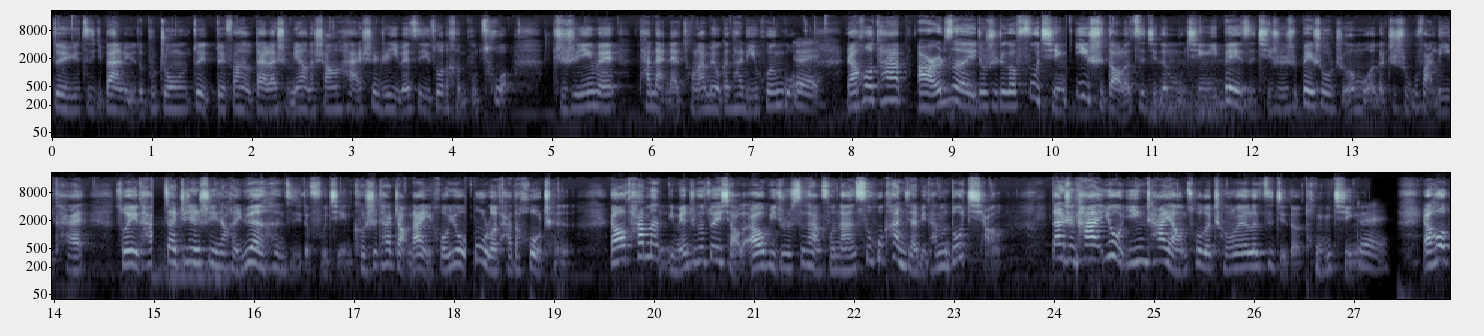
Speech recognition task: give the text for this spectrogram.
对于自己伴侣的不忠，对对方有带来什么样的伤害，甚至以为自己做的很不错，只是因为他奶奶从来没有跟他离婚过。对。然后他儿子，也就是这个父亲，意识到了自己的母亲一辈子其实是备受折磨的，只是无法离开，所以他在这件事情上很怨恨自己的父亲。可是他长大以后又步了他的后尘。然后他们里面这个最小的 L B 就是斯坦福男，似乎看起来比他们都强。但是他又阴差阳错的成为了自己的同情。对，然后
